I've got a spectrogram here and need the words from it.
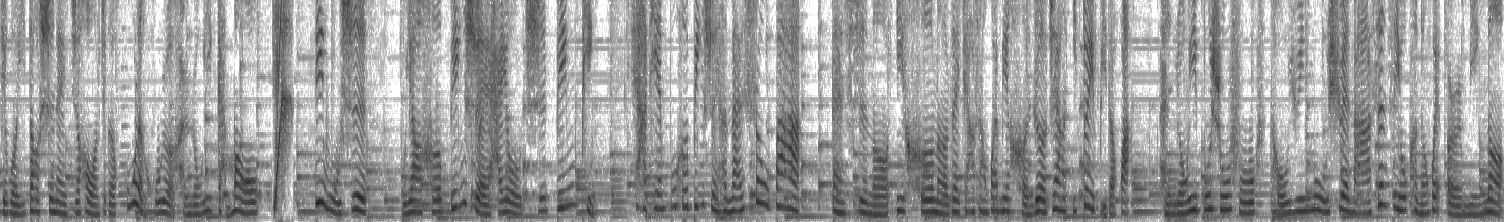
结果一到室内之后啊，这个忽冷忽热，很容易感冒哦。第五是不要喝冰水，还有吃冰品，夏天不喝冰水很难受吧？但是呢，一喝呢，再加上外面很热，这样一对比的话。很容易不舒服，头晕目眩啊，甚至有可能会耳鸣呢。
